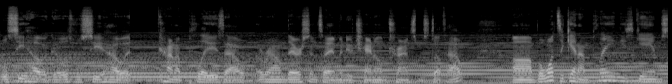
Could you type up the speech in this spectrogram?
We'll see how it goes. We'll see how it kind of plays out around there since I am a new channel. I'm trying some stuff out. Um, but once again, I'm playing these games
